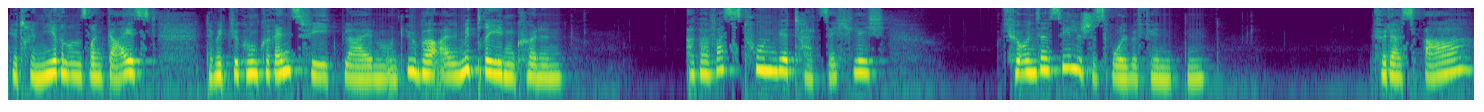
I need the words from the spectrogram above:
Wir trainieren unseren Geist, damit wir konkurrenzfähig bleiben und überall mitreden können. Aber was tun wir tatsächlich für unser seelisches Wohlbefinden? Für das A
